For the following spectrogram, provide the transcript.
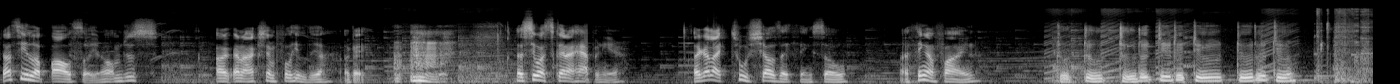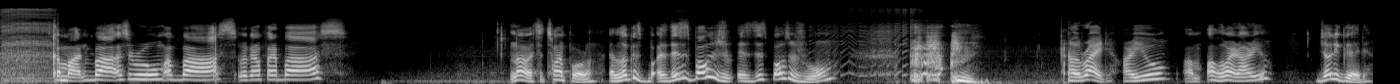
Let's heal up also, you know. I'm just uh, and actually I'm full healed, yeah. Okay. let's see what's gonna happen here. I got like two shells, I think, so I think I'm fine. Do, do, do, do, do, do, do, do, do, do. Come on, boss room, a boss. We're gonna fight a boss. No, it's a time portal. And look, is this is Bowser's? Is this Bowser's room? all right, are you? Um, all right, are you? Jolly good.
